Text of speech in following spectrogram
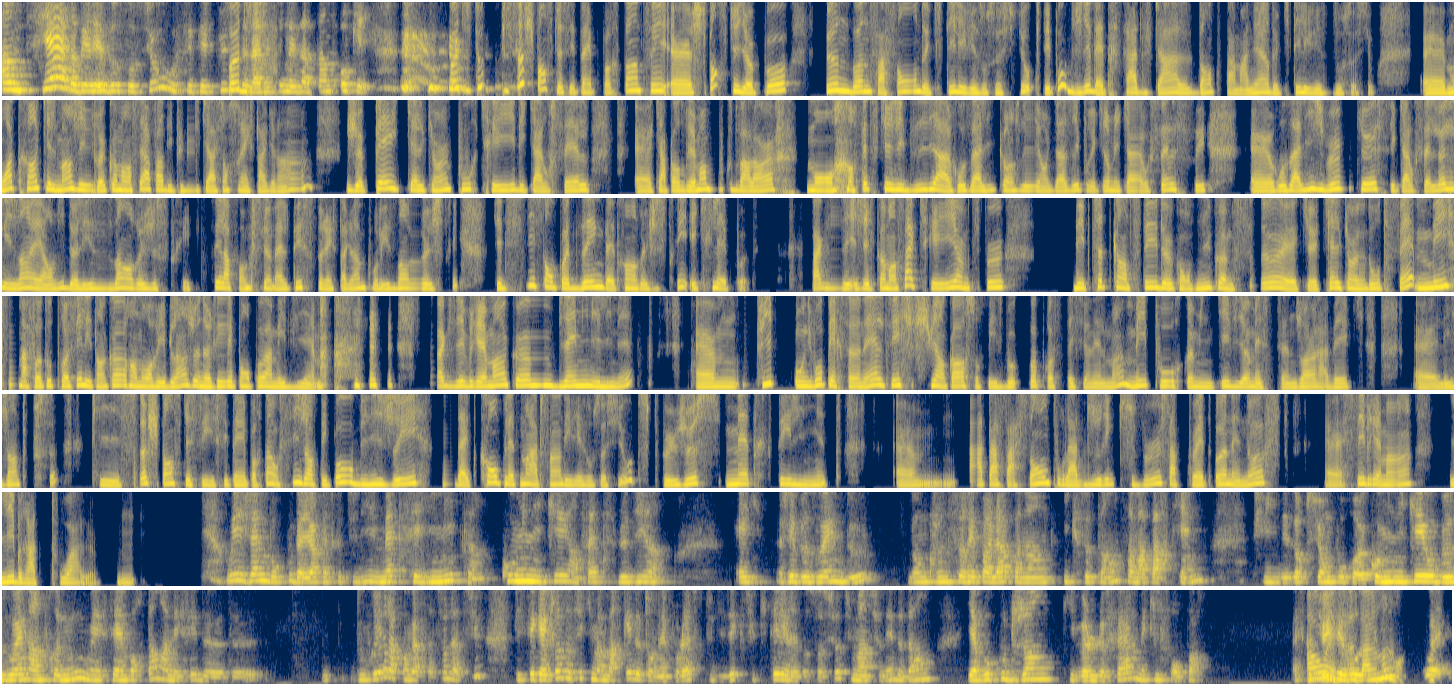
entière des réseaux sociaux ou c'était plus la gestion des attentes OK. pas du tout. Puis ça, je pense que c'est important. je pense qu'il n'y a pas une bonne façon de quitter les réseaux sociaux, puis tu n'es pas obligé d'être radical dans ta manière de quitter les réseaux sociaux. Euh, moi, tranquillement, j'ai recommencé à faire des publications sur Instagram. Je paye quelqu'un pour créer des carousels euh, qui apportent vraiment beaucoup de valeur. Mon, en fait, ce que j'ai dit à Rosalie quand je l'ai engagée pour écrire mes carousels, c'est euh, Rosalie, je veux que ces carousels-là, les gens aient envie de les enregistrer. C'est la fonctionnalité sur Instagram pour les enregistrer. J'ai dit, s'ils ne sont pas dignes d'être enregistrés, écris-les pas. j'ai recommencé à créer un petit peu des petites quantités de contenu comme ça euh, que quelqu'un d'autre fait, mais ma photo de profil est encore en noir et blanc, je ne réponds pas à mes DM. fait j'ai vraiment comme bien mis mes limites. Euh, puis, au niveau personnel, je suis encore sur Facebook, pas professionnellement, mais pour communiquer via Messenger avec euh, les gens, tout ça. Puis ça, je pense que c'est important aussi. Genre, tu n'es pas obligé d'être complètement absent des réseaux sociaux. Tu peux juste mettre tes limites euh, à ta façon pour la durée que tu veux. Ça peut être on and off. Euh, c'est vraiment libre à toi. Mm. Oui, j'aime beaucoup d'ailleurs parce que tu dis mettre ses limites, communiquer en fait, le dire. Hey, j'ai besoin d'eux, donc je ne serai pas là pendant X temps, ça m'appartient. Puis des options pour euh, communiquer aux besoins entre nous, mais c'est important en effet de, d'ouvrir la conversation là-dessus. Puis c'est quelque chose aussi qui m'a marqué de ton infolettre. Tu disais que tu quittais les réseaux sociaux, tu mentionnais dedans, il y a beaucoup de gens qui veulent le faire, mais qui ne le font pas. Est-ce que ah tu as eu des totalement. Ouais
